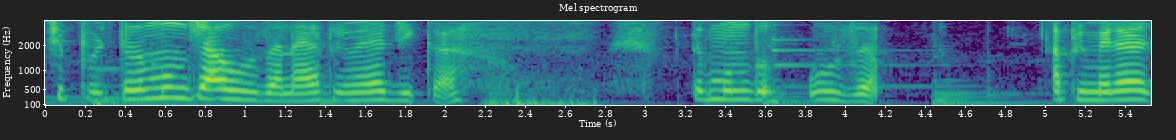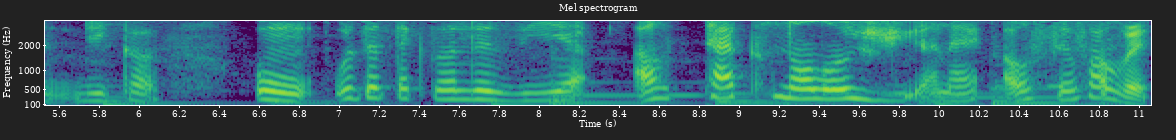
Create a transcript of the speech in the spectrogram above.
Tipo, todo mundo já usa, né? A primeira dica. Todo mundo usa. A primeira dica. Um, use a tecnologia, a tecnologia, né, ao seu favor.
